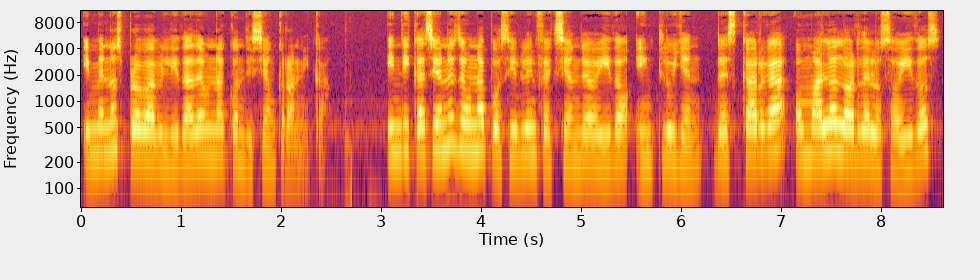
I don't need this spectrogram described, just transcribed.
y menos probabilidad de una condición crónica. Indicaciones de una posible infección de oído incluyen descarga o mal olor de los oídos,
